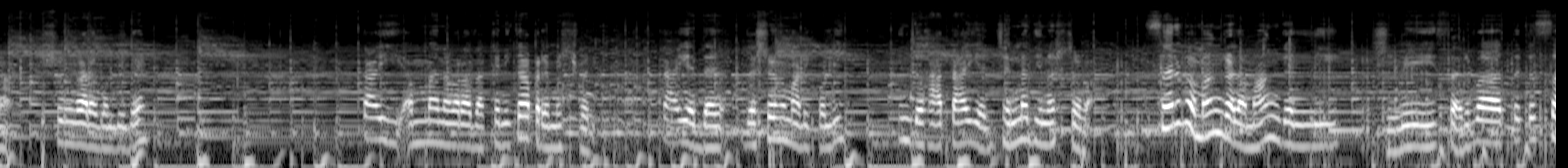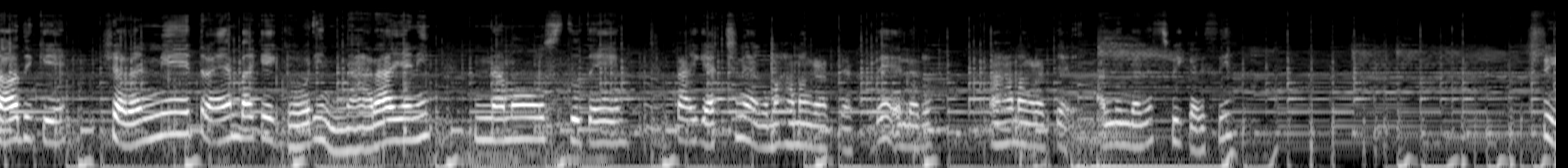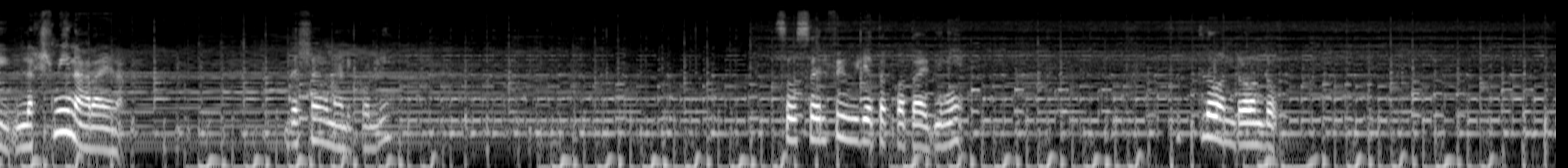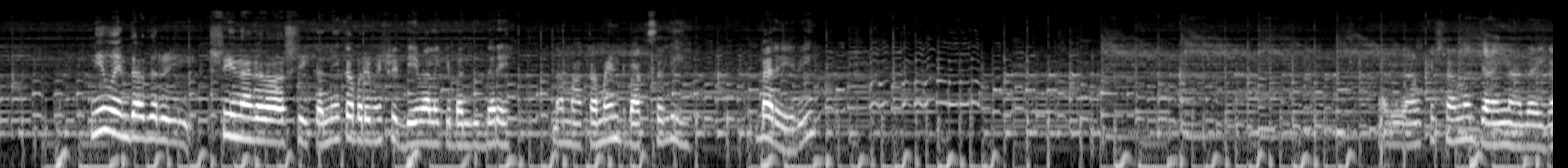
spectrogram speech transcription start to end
ಶೃಂಗಾರಗೊಂಡಿದೆ. ತಾಯಿ ಅಮ್ಮನವರಾದ ಕನಿಕಾ ಪರಮೇಶ್ವರಿ, ತಾಯಿಯ ದ, ದರ್ಶನ ಮಾಡಿಕೊಳ್ಳಿ. ಇಂದು ಆ ತಾಯಿಯ ಜನ್ಮದಿನೋತ್ಸವ. ಸರ್ವಮಂಗಳ ಮಾಂಗಲ್ಯ, ಶಿವೇ ಸರ್ವಾತ್ಮಕ ಸಾಧಿಕೆ. ಶರಣ್ಯೇ ತ್ರಯಂಬಕೆ ಗೌರಿ ನಾರಾಯಣಿ. ನಮೋಸ್ತುತೆ. ತಾಯಿಗೆ ಅರ್ಚನೆ ಆಗೋ ಮಹಾಮಂಗಳಾರತಿ ಆಗ್ತದೆ. ಎಲ್ಲರೂ ಮಹಾಮಂಗಳಾರತಿ ಅಲ್ಲಿಂದಲೇ ಸ್ವೀಕರಿಸಿ. ಶ್ರೀ ಲಕ್ಷ್ಮೀನಾರಾಯಣ ದರ್ಶನ ಮಾಡಿಕೊಳ್ಳಿ. ಸೊ ಸೆಲ್ಫಿ ವಿಡಿಯೋ ತಕ್ಕೋತಾ ಇದ್ದೀನಿ. ಸುತ್ತಲೂ ಒಂದು ರೌಂಡು ನೀವು ಎಂದಾದರೂ ಈ ಶ್ರೀನಗರ ಶ್ರೀ ಕನ್ಯಕ ಪರಮೇಶ್ವರಿ ದೇವಾಲಯಕ್ಕೆ ಬಂದಿದ್ದರೆ ನಮ್ಮ ಕಮೆಂಟ್ ಬಾಕ್ಸಲ್ಲಿ ಬರೆಯಿರಿ. ರಾಮಕೃಷ್ಣನು ಜಾಯಿನ್ ಆದ ಈಗ.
